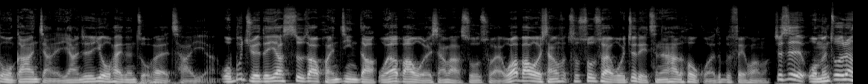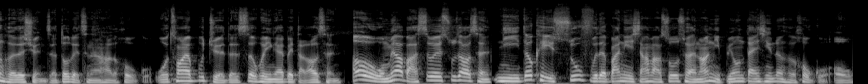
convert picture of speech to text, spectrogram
跟我刚刚讲的一样，就是右派跟左派的差异啊！我不觉得要塑造环境到我要把我的想法说出来，我要把我的想法说说出来，我就得承担它的后果啊！这不是废话吗？就是我们做任何的选择都得承担它的后果。我从来不觉得社会应该被打造成哦，我们要把社会塑造成你都可以舒服的把你的想法说出来，然后你不用担心任何后果哦。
